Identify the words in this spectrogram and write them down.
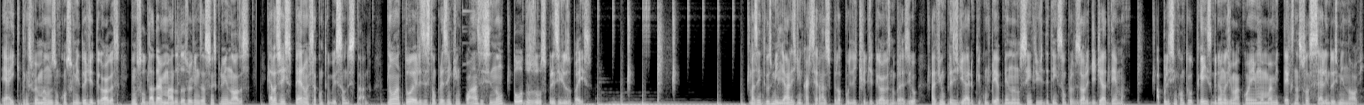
É aí que transformamos um consumidor de drogas em um soldado armado das organizações criminosas. Elas já esperam essa contribuição do Estado. Não à toa eles estão presentes em quase, se não todos os presídios do país. Mas entre os milhares de encarcerados pela política de drogas no Brasil, havia um presidiário que cumpria a pena no centro de detenção provisória de Diadema. A polícia encontrou 3 gramas de maconha em uma marmitex na sua cela em 2009.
